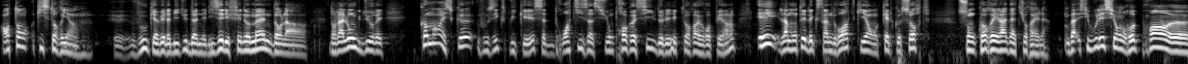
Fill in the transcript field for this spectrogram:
en tant qu'historien, euh, vous qui avez l'habitude d'analyser les phénomènes dans la, dans la longue durée, comment est-ce que vous expliquez cette droitisation progressive de l'électorat européen et la montée de l'extrême droite qui est en quelque sorte son corrélat naturel bah, si vous voulez, si on reprend euh,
